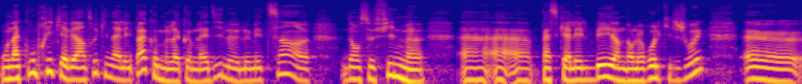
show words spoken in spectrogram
on a compris qu'il y avait un truc qui n'allait pas, comme l'a, comme l'a dit le, le médecin euh, dans ce film euh, à- à Pascal Elbé hein, dans le rôle qu'il jouait. A-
